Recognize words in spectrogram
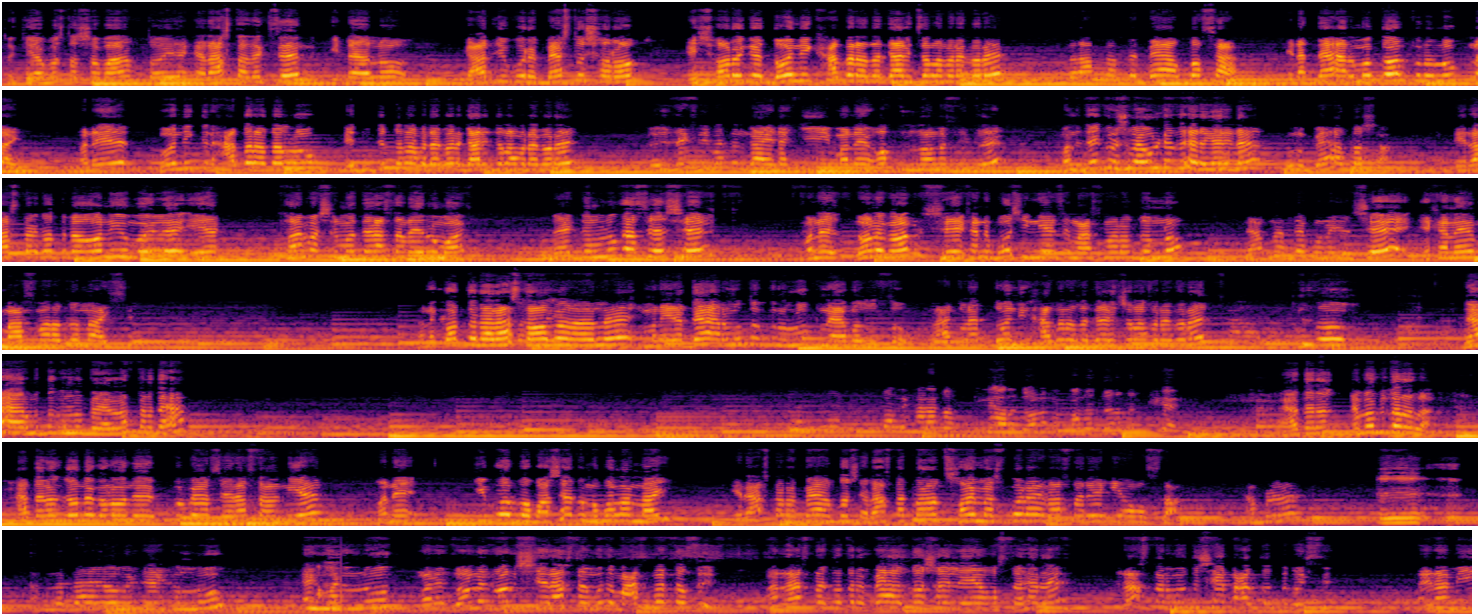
তো কি অবস্থা সবার? তো এই একটা রাস্তা দেখছেন, এটা হলো গাজীপুরে ব্যস্ত সড়ক। এই সড়কে দৈনিক হাজার হাজার গাড়ি চলাফেরা করে। কিন্তু রাস্তার যে বেয়া দশা এটা দেখার মতন কোনো লোক নাই। মানে দৈনিক দিন হাজার হাজার লোক এই দিকে চলাফেরা করে, গাড়ি চলাফেরা করে। দেখতে পাচ্ছেন গাড়িটা কি মানে অক্সিজেন মানে যে কোনো সময় উল্টে দেয় গাড়িটা, কোনো বেহাল দশা। এই রাস্তার কতটা অনিয়ম হইলে এক ছয় মাসের মধ্যে রাস্তাটা এরকম হয়। একজন লোক আছে, সে মানে জনগণ সে এখানে বসে নিয়েছে মাছ মারার জন্য আপনার দেখুন সে এখানে মাছ মারার জন্য আইছে। মানে কতটা রাস্তা হবে হলে মানে এটা দেখার মতো কোনো লোক নেই আপাতত। লাখ লাখ দৈনিক, হাজার হাজার গাড়ি চলাফেরা করে। কিন্তু মতো কোনো লোক রাস্তাটা দেখা। সাধারণ এমন ভিতরে সাধারণ জনগণ অনেক আছে রাস্তা নিয়ে মানে কি বলব ভাষা কোনো বলার নাই। এই রাস্তাটা বেহাল দোষে। রাস্তা করা ছয় মাস পরে রাস্তার একই অবস্থা। আপনারা আপনার দেখলাম এটা একজন লোক। একজন লোক মানে জনগণ সে রাস্তার মধ্যে মাছ মারতেছে। আর রাস্তার কতটা বেহাল দশা হলে এই অবস্থা হেরে রাস্তার মধ্যে সে মাছ ধরতে বসছে এটা আমি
